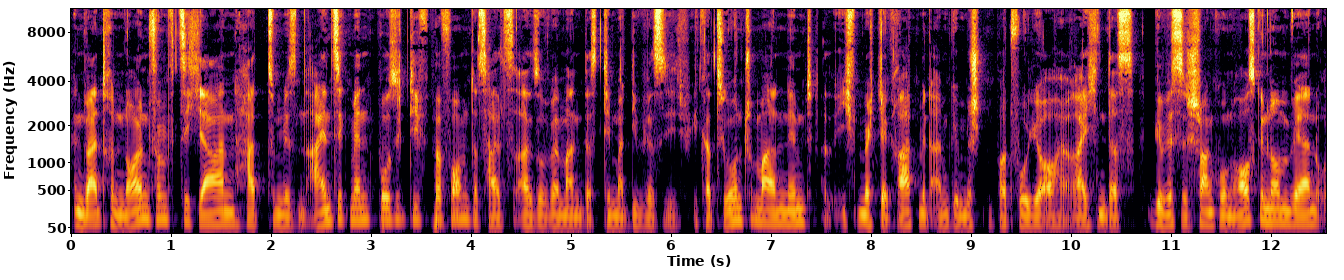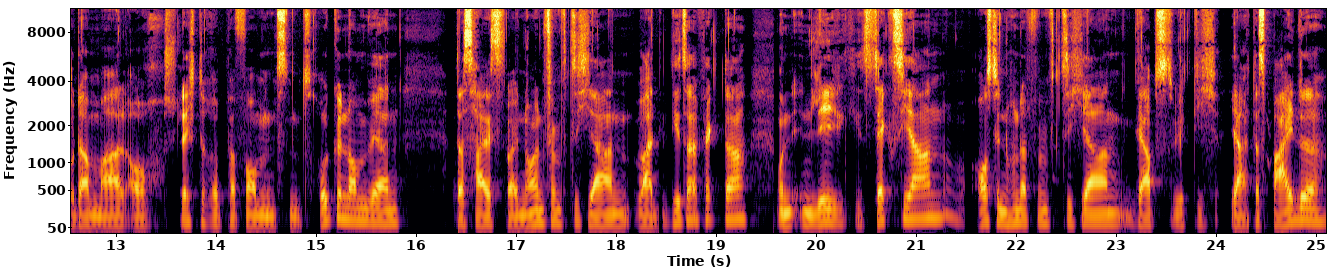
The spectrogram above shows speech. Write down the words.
In weiteren 59 Jahren hat zumindest ein Segment positiv performt. Das heißt also, wenn man das Thema Diversifikation schon mal nimmt, also ich möchte gerade mit einem gemischten Portfolio auch erreichen, dass gewisse Schwankungen rausgenommen werden oder mal auch schlechtere Performances zurückgenommen werden. Das heißt, bei 59 Jahren war dieser Effekt da und in lediglich sechs Jahren aus den 150 Jahren gab es wirklich, ja, dass beide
